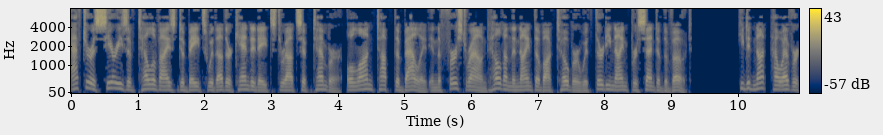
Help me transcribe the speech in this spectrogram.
After a series of televised debates with other candidates throughout September, Hollande topped the ballot in the first round held on 9 October with 39% of the vote. He did not, however,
